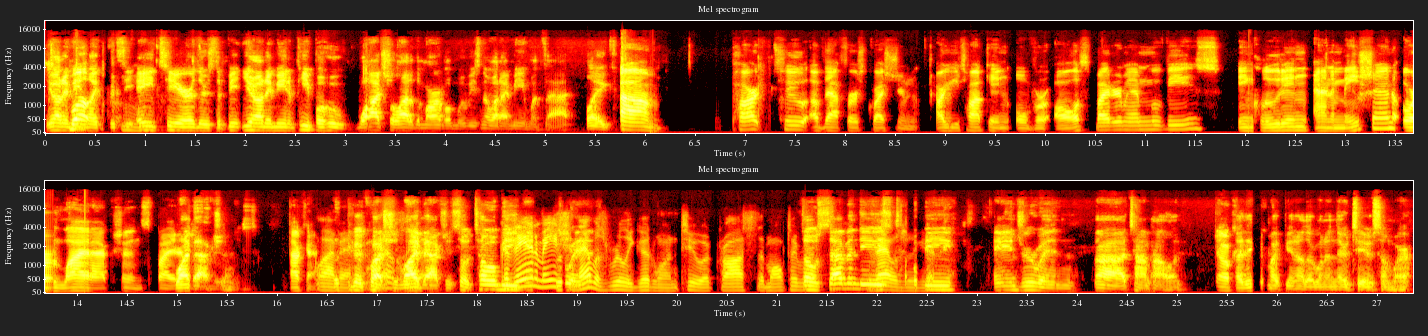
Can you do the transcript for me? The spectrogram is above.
You know what I mean? Well, like there's the A tier, there's the B. You know what I mean? And people who watch a lot of the Marvel movies know what I mean with that. Like, um, part two of that first question are you talking overall spider-man movies including animation or live action Spider-Man? live action movies? Okay. Live action. good question. Live action. So toby the animation that was really good one too across the multiverse. So 70s toby andrew and uh, tom holland. Okay. I think there might be another one in there too somewhere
